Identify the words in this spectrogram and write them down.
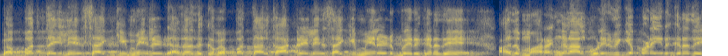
வெப்பத்தை லேசாக்கி மேலெ அதாவது வெப்பத்தால் காற்றை லேசாக்கி மேலெடுப்பு இருக்கிறது. அது மரங்களால் குளிர்விக்கப்பட இருக்கிறது.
